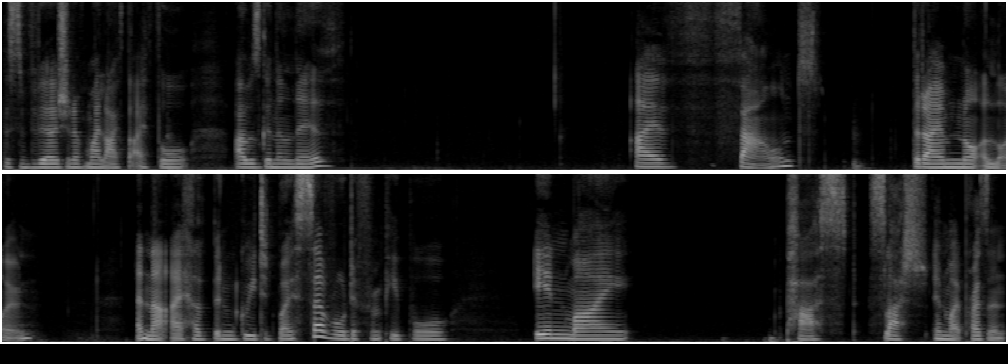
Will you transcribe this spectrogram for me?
this version of my life that I thought I was going to live I've found that I am not alone and that I have been greeted by several different people in my past slash in my present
